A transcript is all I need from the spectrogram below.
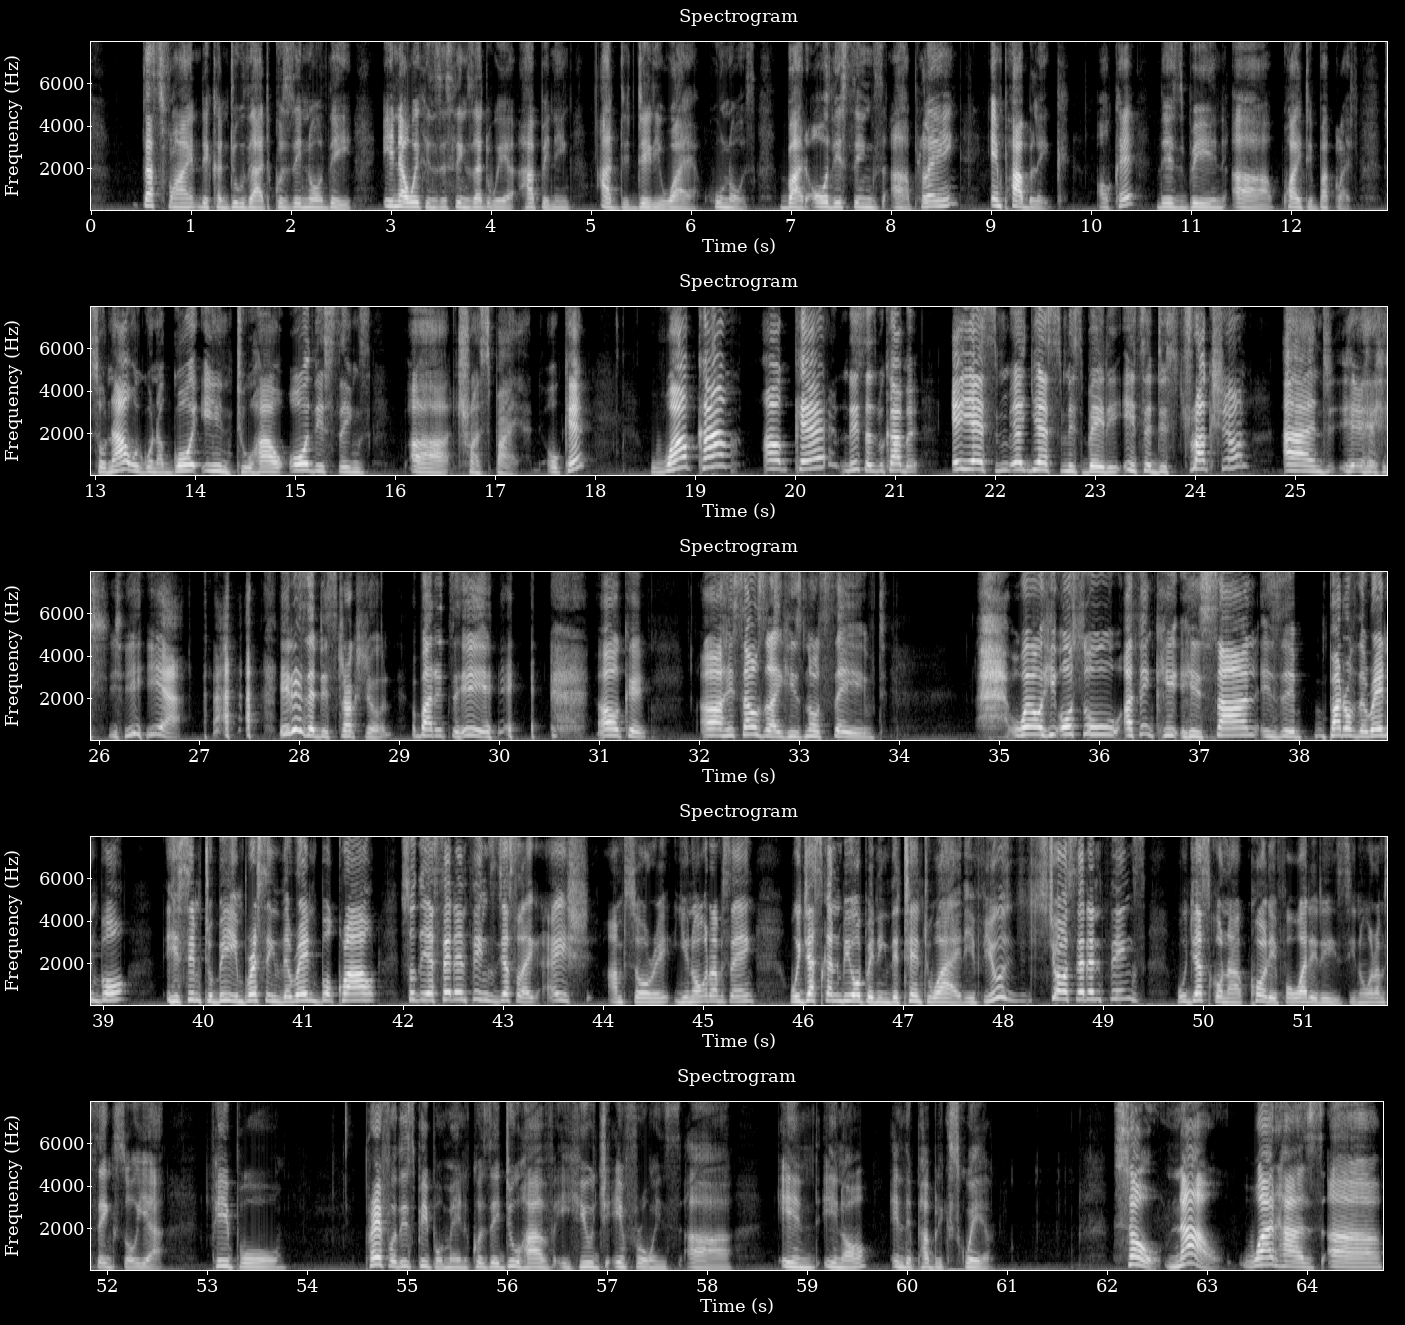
That's fine. They can do that because they know the inner workings, the things that were happening at the Daily Wire. Who knows? But all these things are playing in public. Okay, there's been uh, quite a backlash. So now we're gonna go into how all these things uh, transpired. Okay, welcome. Okay, this has become a yes, yes, Miss Beatty. It's a distraction, and yeah, it is a distraction, but it's here. okay, uh, he sounds like he's not saved. Well, he also, I think he, his son is a part of the rainbow. He seemed to be embracing the rainbow crowd. So there are certain things just like, I'm sorry. You know what I'm saying? We just can't be opening the tent wide. If you show certain things, we're just gonna call it for what it is. You know what I'm saying? So yeah, people pray for these people, man, because they do have a huge influence uh, in you know in the public square. So now, what has uh,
